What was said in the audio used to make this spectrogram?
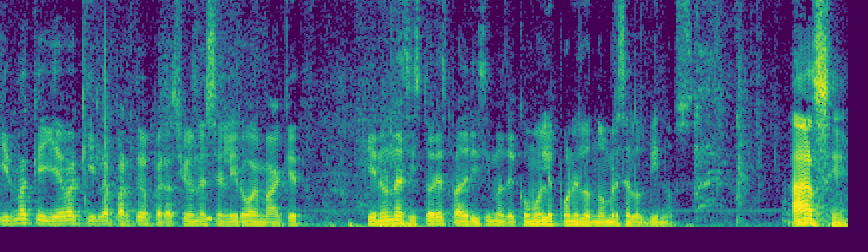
Irma que lleva aquí la parte de operaciones en Little Market tiene unas historias padrísimas de cómo le pone los nombres a los vinos. Ah, sí.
